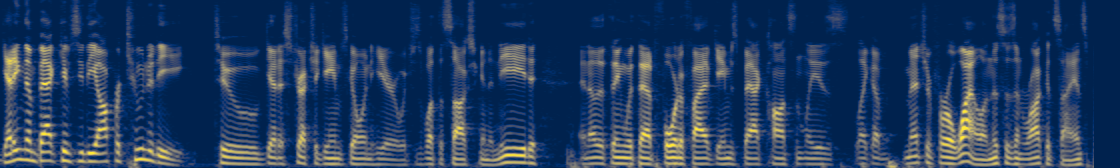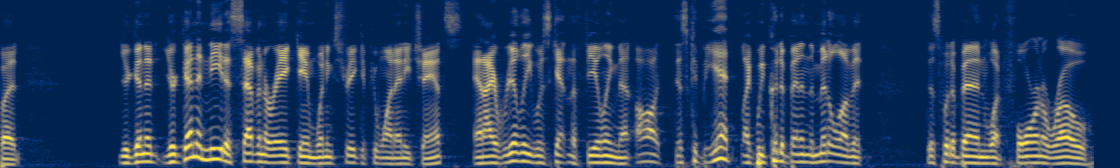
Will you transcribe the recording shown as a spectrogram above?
getting them back gives you the opportunity to get a stretch of games going here, which is what the Sox are going to need. Another thing with that four to five games back constantly is, like I've mentioned for a while, and this isn't rocket science, but you're gonna you're gonna need a seven or eight game winning streak if you want any chance. And I really was getting the feeling that oh, this could be it. Like we could have been in the middle of it. This would have been what four in a row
